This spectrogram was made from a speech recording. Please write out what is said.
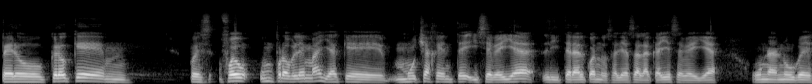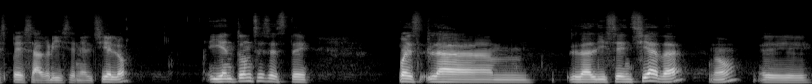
pero creo que mm, pues fue un problema ya que mucha gente y se veía literal cuando salías a la calle se veía una nube espesa gris en el cielo. Y entonces este pues la, mm, la licenciada no eh,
